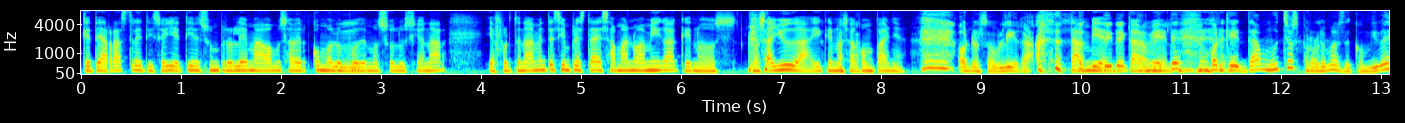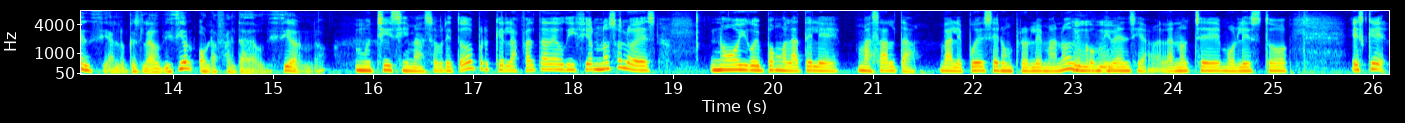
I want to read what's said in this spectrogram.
que, te arrastra y te dice, oye, tienes un problema, vamos a ver cómo lo mm. podemos solucionar. Y afortunadamente siempre está esa mano amiga que nos, nos ayuda y que nos acompaña. o nos obliga. También, directamente, porque da muchos problemas de convivencia, lo que es la audición o la falta de audición, ¿no? Muchísimas, sobre todo porque la falta de audición no solo es no oigo y pongo la tele más alta, vale, puede ser un problema, ¿no? De convivencia, a la noche molesto. Es que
